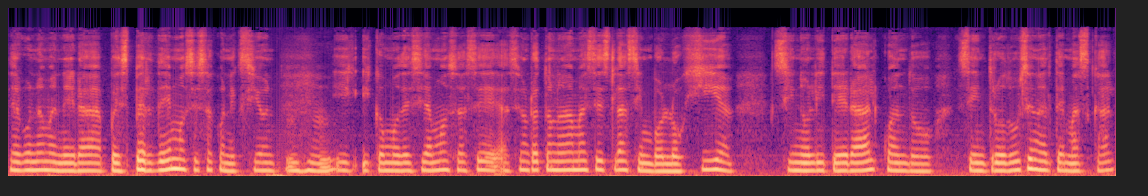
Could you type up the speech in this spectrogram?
de alguna manera, pues perdemos esa conexión. y, y, como decíamos hace, hace un rato, nada más es la simbología, sino literal, cuando se introduce en el temazcal,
